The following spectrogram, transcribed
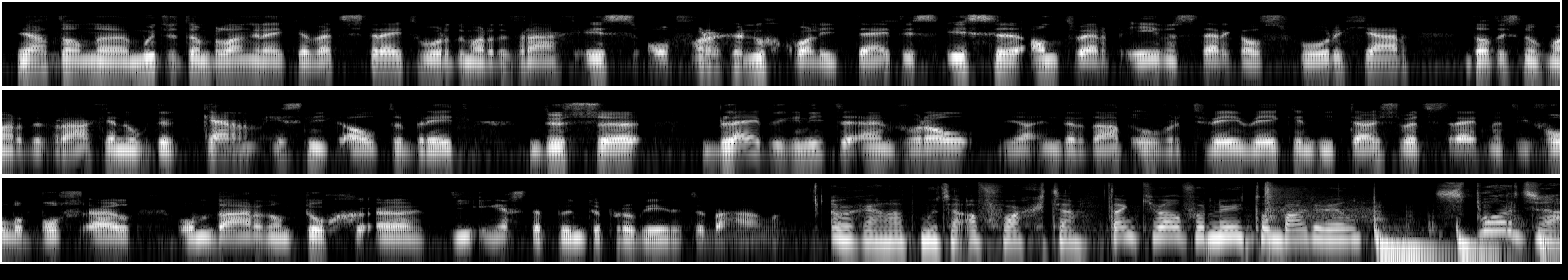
ja, dan uh, moet het een belangrijke wedstrijd worden. Maar de vraag is of er genoeg kwaliteit is. Is uh, Antwerp even sterk als vorig jaar? Dat is nog maar de vraag. En ook de kern is niet al te breed. Dus uh, blijven genieten en vooral ja, inderdaad over twee weken die thuiswedstrijd met die volle bosuil, om daar dan toch uh, die eerste punten proberen te behalen. We gaan het moeten afwachten. Dankjewel voor nu, Tom Boudewil. Sportza.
